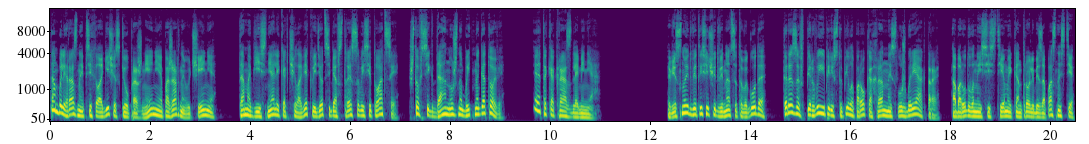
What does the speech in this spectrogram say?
Там были разные психологические упражнения, пожарные учения. Там объясняли, как человек ведет себя в стрессовой ситуации, что всегда нужно быть наготове. Это как раз для меня. Весной 2012 года Тереза впервые переступила порог охранной службы реактора, оборудованной системой контроля безопасности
